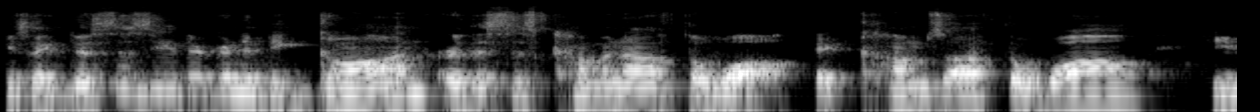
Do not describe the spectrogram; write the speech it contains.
He's like, this is either going to be gone or this is coming off the wall. It comes off the wall. He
